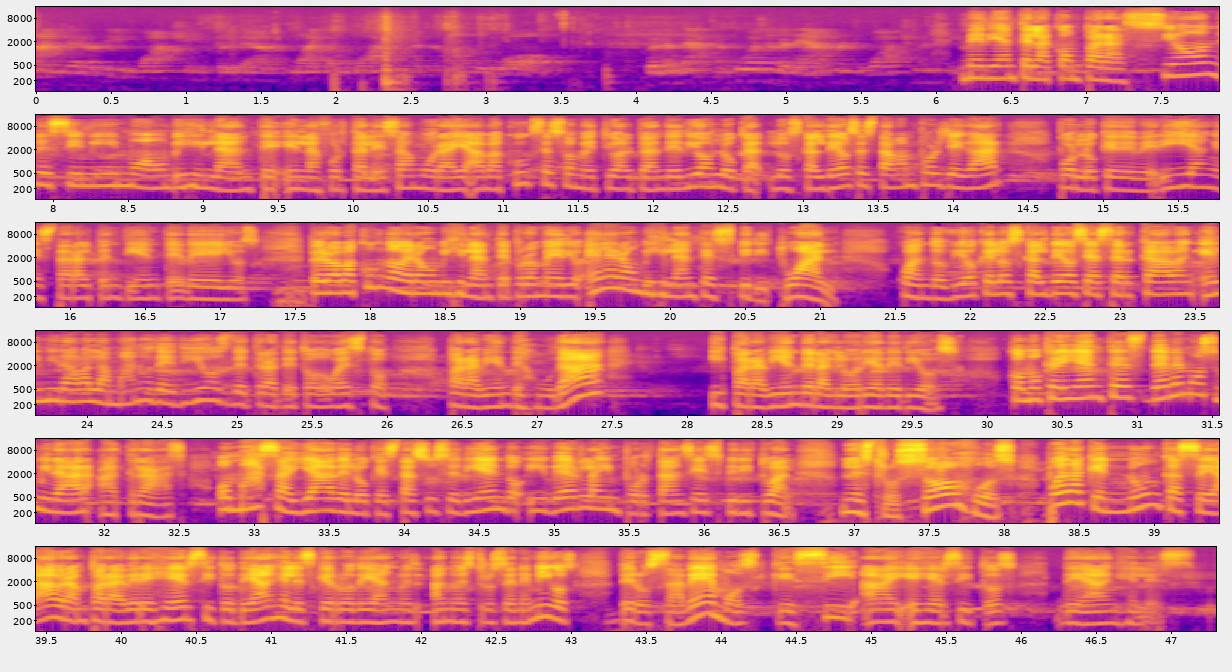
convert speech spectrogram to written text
Mediante la comparación de sí mismo a un vigilante en la fortaleza muralla, Habacuc se sometió al plan de Dios. Los caldeos estaban por llegar, por lo que deberían estar al pendiente de ellos. Pero Habacuc no era un vigilante promedio, él era un vigilante espiritual. Cuando vio que los caldeos se acercaban, él miraba la mano de Dios detrás de todo esto, para bien de Judá y para bien de la gloria de Dios. Como creyentes debemos mirar atrás o más allá de lo que está sucediendo y ver la importancia espiritual. Nuestros ojos pueda que nunca se abran para ver ejércitos de ángeles que rodean a nuestros enemigos, pero sabemos que sí hay ejércitos de ángeles.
